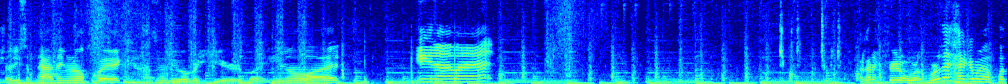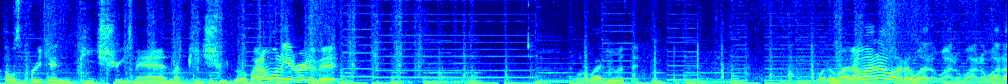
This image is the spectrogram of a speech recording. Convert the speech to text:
Should I do some pathing real quick? I was gonna do over here, but you know what? You know what? I gotta figure out where, where the heck am I gonna put those freaking peach trees, man? My peach tree grove. I don't want to get rid of it. What do I do with it? What do I do? What do I do?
